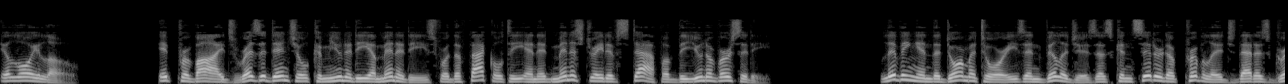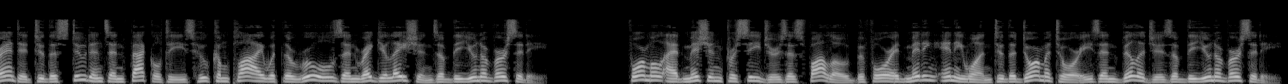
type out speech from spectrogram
Iloilo. It provides residential community amenities for the faculty and administrative staff of the university. Living in the dormitories and villages is considered a privilege that is granted to the students and faculties who comply with the rules and regulations of the university. Formal admission procedures is followed before admitting anyone to the dormitories and villages of the university.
